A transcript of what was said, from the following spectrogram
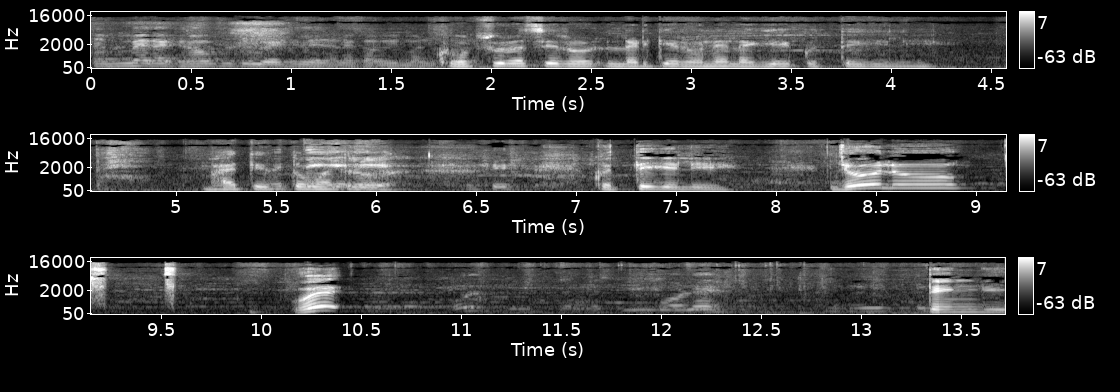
तब मैं रख रहा हूँ। खूबसूरत सी रो, लड़की रोने लगी है कुत्ते के लिए। भाई तेरे तो मत रो। कुत्ते के लिए जोलू. वे टेंगी.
